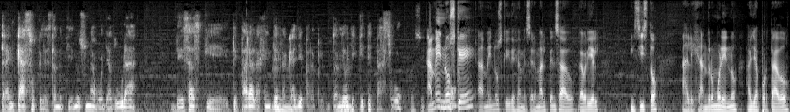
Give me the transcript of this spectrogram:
trancazo que le está metiendo, es una bolladura de esas que te para la gente en la calle para preguntarle, oye, ¿qué te pasó? Pues a menos que, a menos que, y déjame ser mal pensado, Gabriel, insisto, Alejandro Moreno haya aportado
